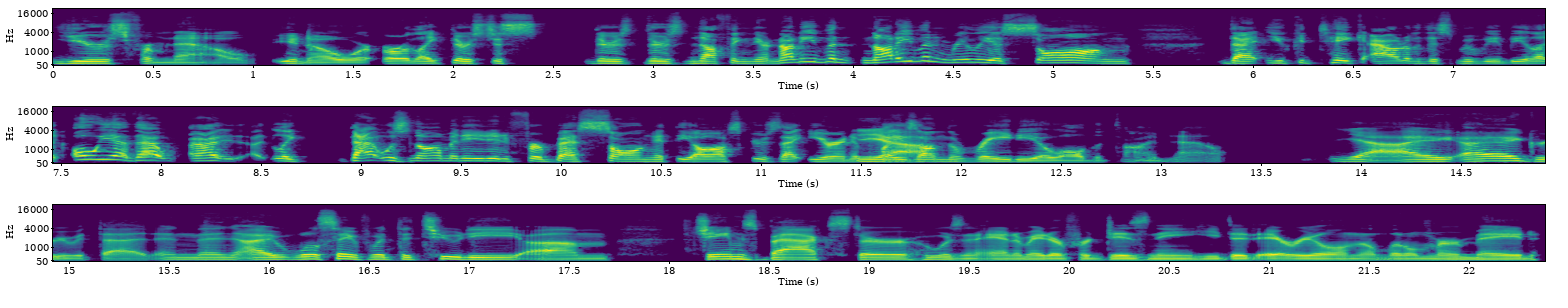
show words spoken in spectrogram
years from now you know or, or like there's just there's there's nothing there not even not even really a song that you could take out of this movie and be like oh yeah that I, like that was nominated for best song at the oscars that year and it Yeah. plays on the radio all the time now Yeah, I, I agree with that. And then I will say with the 2D, um, James Baxter, who was an animator for Disney, he did Ariel and the Little Mermaid,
